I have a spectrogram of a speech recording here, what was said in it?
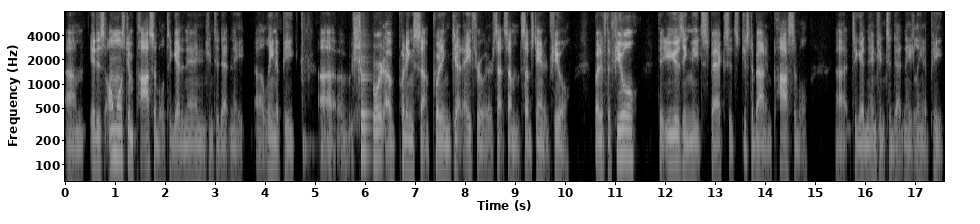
Um, it is almost impossible to get an engine to detonate uh, lean at peak, uh, short of putting some putting Jet A through it or some, substandard fuel. But if the fuel that you're using meets specs, it's just about impossible uh, to get an engine to detonate lean at peak.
